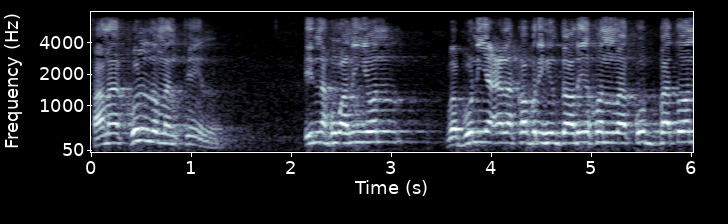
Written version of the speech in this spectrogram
Fama kullu man qil innahu waliyun wa buniya ala qabrihi dariqun wa qubbatun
